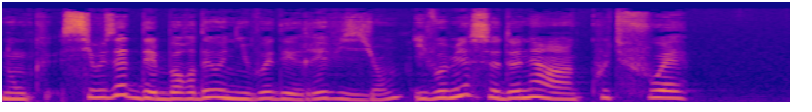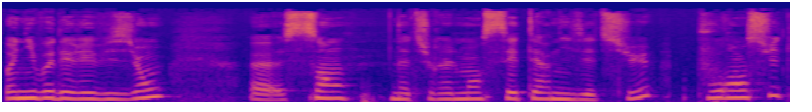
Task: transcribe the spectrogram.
Donc, si vous êtes débordé au niveau des révisions, il vaut mieux se donner un coup de fouet au niveau des révisions, euh, sans naturellement s'éterniser dessus, pour ensuite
